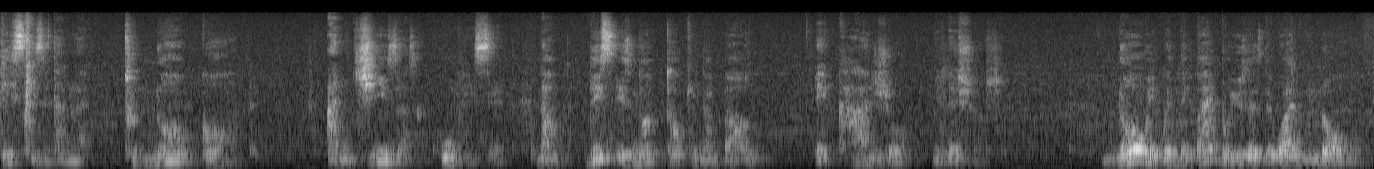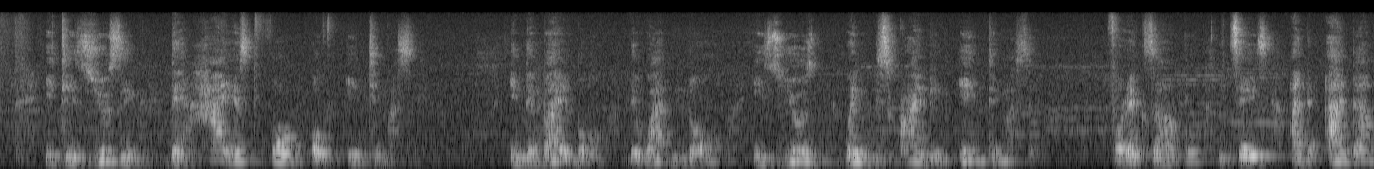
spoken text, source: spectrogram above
This is eternal life. To know God and Jesus whom he sent. Now, this is not talking about a casual relationship. Knowing, when the Bible uses the word know, it is using the highest form of intimacy. In the Bible, the word know is used when describing intimacy. For example, it says, and Adam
